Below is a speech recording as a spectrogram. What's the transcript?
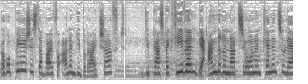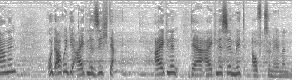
Europäisch ist dabei vor allem die Bereitschaft, die Perspektiven der anderen Nationen kennenzulernen und auch in die eigene Sicht der, eigenen, der Ereignisse mit aufzunehmen.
